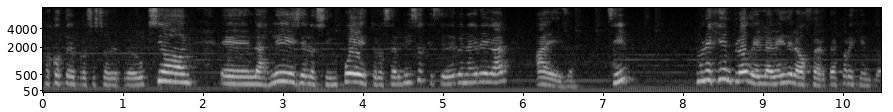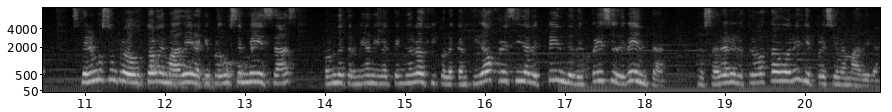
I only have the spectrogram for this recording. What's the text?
los costos de proceso de producción, eh, las leyes, los impuestos, los servicios que se deben agregar a ello. ¿sí? Un ejemplo de la ley de la oferta es, por ejemplo, si tenemos un productor de madera que produce mesas con un determinado nivel tecnológico, la cantidad ofrecida depende del precio de venta, los salarios de los trabajadores y el precio de la madera.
